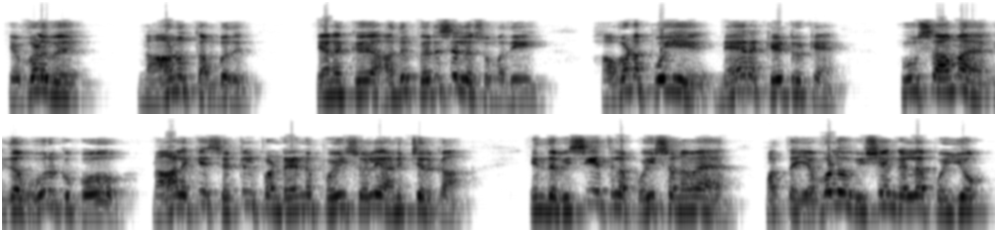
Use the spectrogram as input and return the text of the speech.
எவ்வளவு? நானூத்தம்பது. எனக்கு அது பெருசில்ல சுமதி. அவனை போய் நேர கேட்டிருக்கேன். கூசாம இத ஊருக்கு போ. நாளைக்கே செட்டில் பண்றேன்னு பொய் சொல்லி அனுப்பிச்சிருக்கான். இந்த விஷயத்துல பொய் சொன்னவன் மத்த எவ்வளவு விஷயங்கள்ல பொய்யோ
